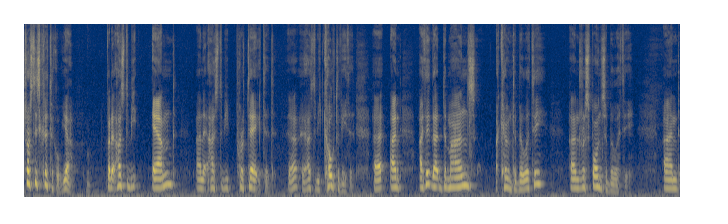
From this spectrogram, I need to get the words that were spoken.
trust is critical, yeah, but it has to be earned and it has to be protected. Yeah, it has to be cultivated, uh, and I think that demands accountability and responsibility. And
